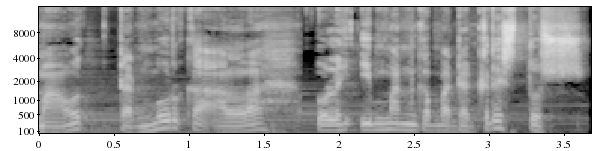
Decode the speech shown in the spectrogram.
maut, dan murka Allah oleh iman kepada Kristus.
